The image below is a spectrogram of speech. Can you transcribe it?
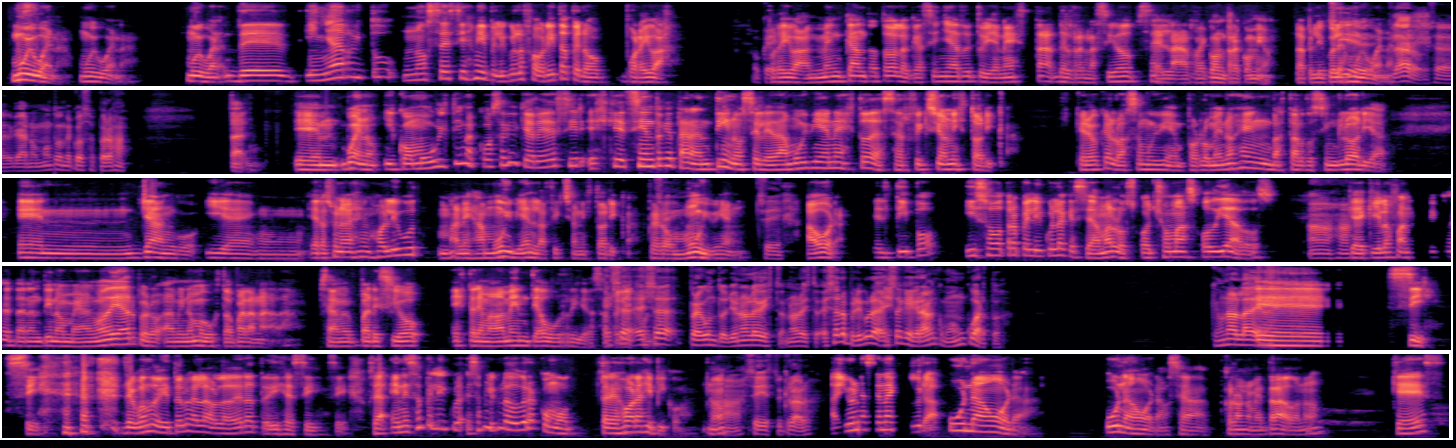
muy buena, muy buena. Muy buena. De Iñárritu, no sé si es mi película favorita, pero por ahí va. Por ahí va. Me encanta todo lo que hace Iñárritu y en esta del Renacido se la recontra comió. La película es muy buena. Claro, o sea, ganó un montón de cosas, pero ajá. Tal. Em, bueno, y como última cosa que quería decir es que siento que Tarantino se le da muy bien esto de hacer ficción histórica. Creo que lo hace muy bien, por lo menos en Bastardo sin Gloria, en Django y en Eras una vez en Hollywood, maneja muy bien la ficción histórica, pero muy bien. Sí. Ahora, el tipo hizo otra película que se llama Los ocho más odiados, que aquí los fanáticos de Tarantino me van a odiar, pero a mí no me gustó para nada. O sea, me pareció extremadamente aburrida esa, película. Esa, pregunto, yo no la he visto, no la he visto. ¿Esa es la película esa que graban como un cuarto? Que es una habladera. Eh, sí, sí. ya cuando viste lo de la habladera te dije sí, sí. O sea, en esa película, esa película dura como tres horas y pico, ¿no? Ajá, sí, estoy claro. Hay una escena que dura una hora. Una hora, o sea, cronometrado, ¿no? Que es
